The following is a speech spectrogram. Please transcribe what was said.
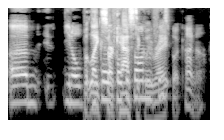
um, you know, But, like, people focus on sarcastically, right? Facebook. I know.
